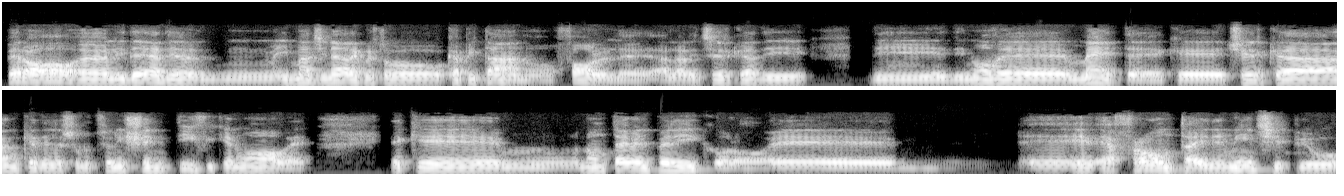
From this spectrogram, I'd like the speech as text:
però eh, l'idea di mh, immaginare questo capitano folle alla ricerca di, di, di, nuove mete, che cerca anche delle soluzioni scientifiche nuove, e che mh, non teme il pericolo e, e, e, affronta i nemici più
